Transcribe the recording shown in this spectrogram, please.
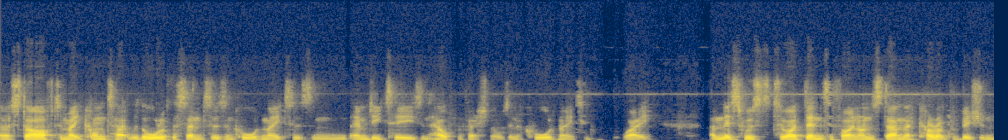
uh, staff to make contact with all of the centres and coordinators and MDTs and health professionals in a coordinated way. And this was to identify and understand their current provision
